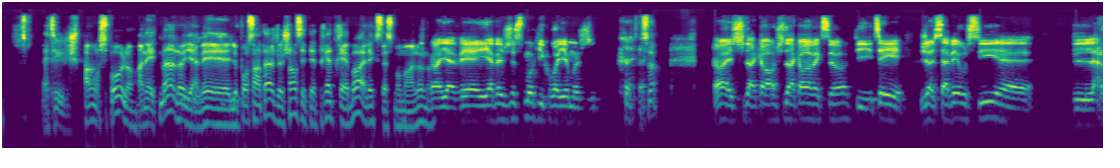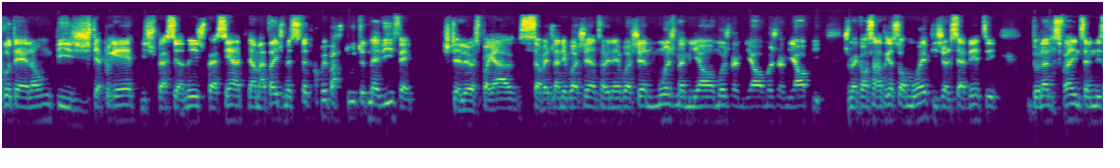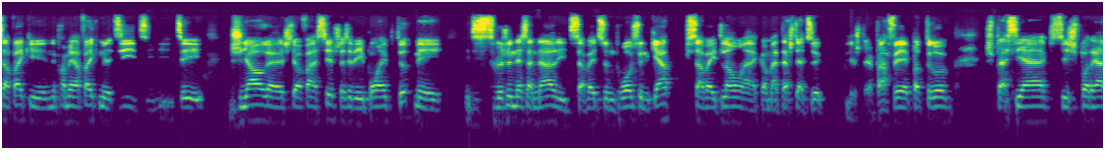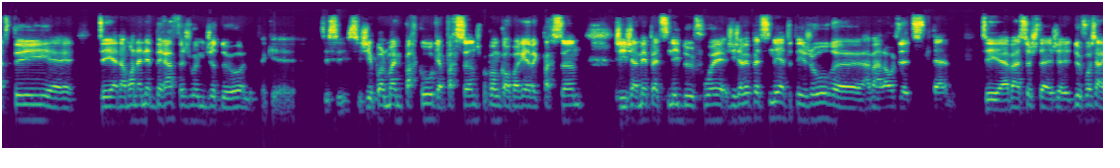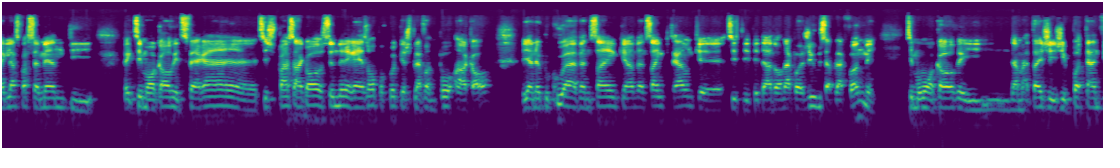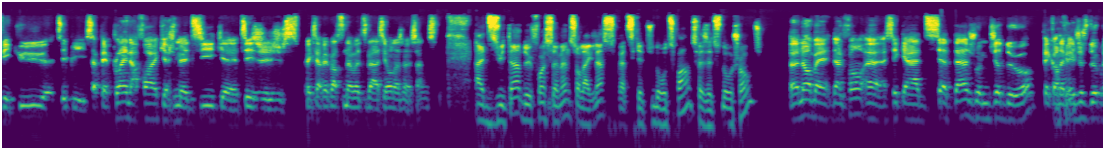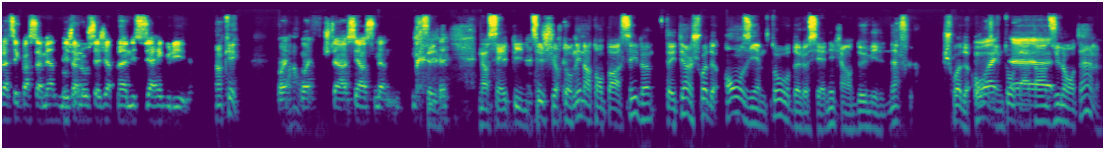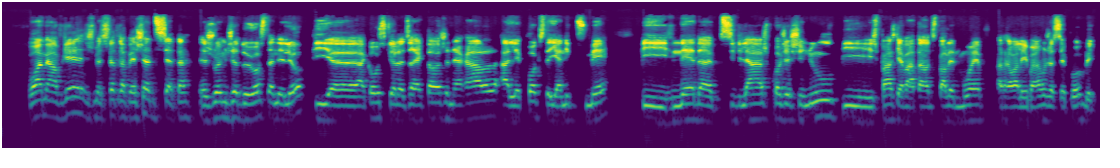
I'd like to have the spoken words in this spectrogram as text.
Ben, tu sais, je pense pas, là. Honnêtement, là, il y avait, le pourcentage de chance était très, très bas, Alex, à ce moment-là. il y avait, il y avait juste moi qui croyais, moi, je dis. C'est ça. Ouais, je suis d'accord, je suis d'accord avec ça. Puis, tu sais, je le savais aussi, euh, la route est longue, puis j'étais prêt, puis je suis passionné, je suis patient. Puis dans ma tête, je me suis fait couper partout toute ma vie. Fait j'étais là, c'est pas grave, ça va être l'année prochaine, ça va être l'année prochaine. Moi, je m'améliore, moi, je m'améliore, moi, je m'améliore. Puis je me concentrais sur moi, puis je le savais, tu sais. Donald Dufresne, c'est une des affaires qui, une des premières affaires qu'il me dit, tu sais, junior, euh, j'étais offensif, je faisais des points puis tout, mais il dit, si tu veux jouer une il dit, ça va être une 3 ou sur une 4, puis ça va être long euh, comme attache tatuc j'étais parfait, pas de trouble. Je suis patient. Puis, je suis pas drafté. Euh, dans mon année de draft, je jouais midget 2A. Fait que j'ai pas le même parcours que personne. Je peux pas me comparer avec personne. J'ai jamais patiné deux fois. J'ai jamais patiné à tous les jours euh, avant l'âge de 18 ans. T'sais, avant ça, j'étais deux fois sur la glace par semaine. Puis, fait que, mon corps est différent. Euh, je pense encore c'est une des raisons pourquoi que je plafonne pas encore. Il y en a beaucoup à 25, 25 30 que tu es dans ton apogée où ça plafonne, mais moi, mon corps est dans ma tête, j'ai pas tant de vécu. Euh, puis ça fait plein d'affaires que je me dis que, que ça fait partie de ma motivation dans un sens. À 18 ans, deux fois semaine sur la glace, tu pratiquais-tu d'autres sports? Tu faisais-tu d'autres choses? Euh, non, ben, dans le fond, euh, c'est qu'à 17 ans, je jouais midget 2A. Fait qu'on avait juste deux pratiques par semaine. Mais j'allais au cégep plein d'étudiants réguliers. OK. Ouais, ouais. J'étais en semaine. non, c'est, puis, tu sais, je suis retourné dans ton passé, là. Tu as été un choix de 11e tour de l'Océanique en 2009, là choix de 11e tour. T'as euh, attendu longtemps, là. Ouais, mais en vrai, je me suis fait repêcher à 17 ans. Je jouais midget 2A cette année-là. Puis euh, à cause que le directeur général, à l'époque, c'était Yannick Dumais. Puis il venait d'un petit village proche de chez nous. Puis je pense qu'il avait entendu parler de moi à travers les branches, je sais pas. Mais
